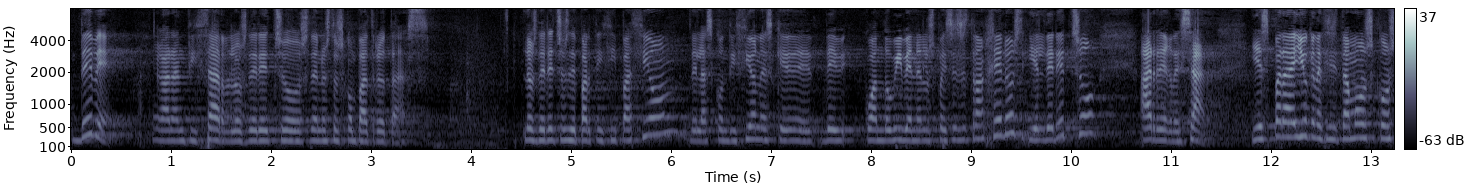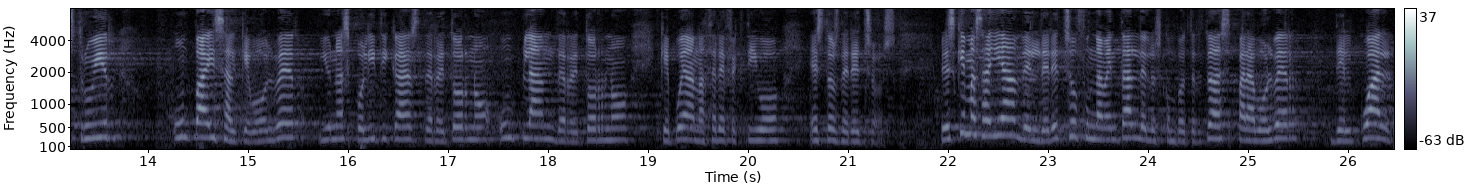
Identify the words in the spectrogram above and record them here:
debe garantizar los derechos de nuestros compatriotas, los derechos de participación, de las condiciones que cuando viven en los países extranjeros y el derecho a regresar. Y es para ello que necesitamos construir un país al que volver y unas políticas de retorno, un plan de retorno que puedan hacer efectivo estos derechos. Pero es que más allá del derecho fundamental de los compatriotas para volver, del cual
